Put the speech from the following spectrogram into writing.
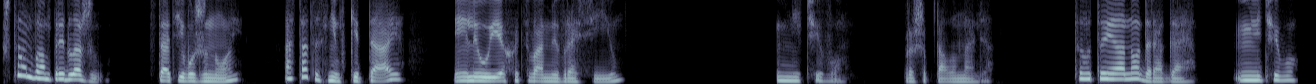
Что он вам предложил? Стать его женой? Остаться с ним в Китае? Или уехать с вами в Россию? Ничего, прошептала Надя. То-то и оно, дорогая. Ничего.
